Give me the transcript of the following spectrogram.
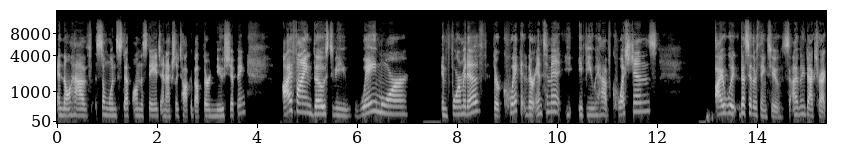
and they'll have someone step on the stage and actually talk about their new shipping. I find those to be way more informative. They're quick they're intimate. If you have questions i would that's the other thing too. So let me backtrack.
